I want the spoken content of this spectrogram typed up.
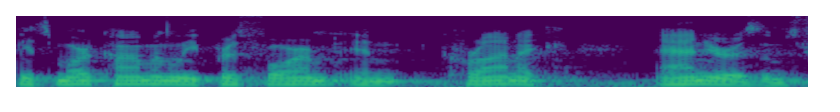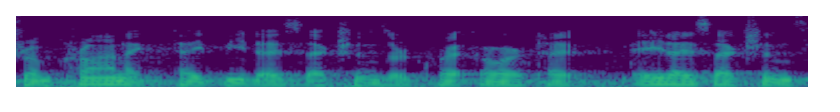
It's more commonly performed in chronic aneurysms from chronic type B dissections or, or type A dissections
